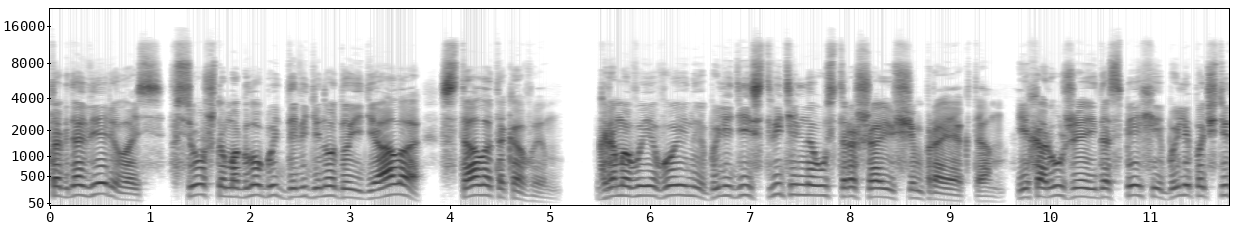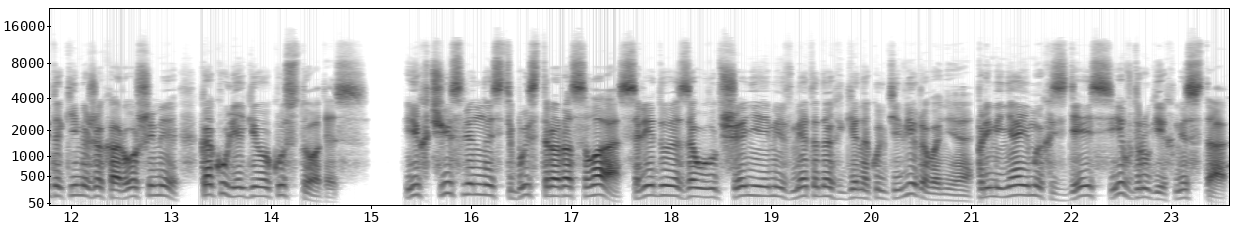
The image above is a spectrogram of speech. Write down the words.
Тогда верилось, все, что могло быть доведено до идеала, стало таковым. Громовые воины были действительно устрашающим проектом. Их оружие и доспехи были почти такими же хорошими, как у Легио Кустодес. Их численность быстро росла, следуя за улучшениями в методах генокультивирования, применяемых здесь и в других местах.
